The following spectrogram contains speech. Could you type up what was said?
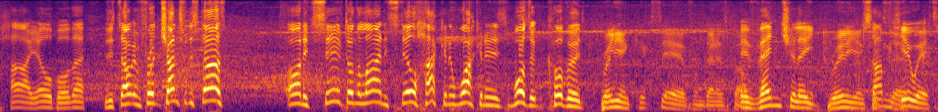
high elbow there. It's out in front, chance for the Stars. Oh, and it's saved on the line. It's still hacking and whacking, and it wasn't covered. Brilliant kick save from Dennis Bell. Eventually, Brilliant Sam. Hewitt.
